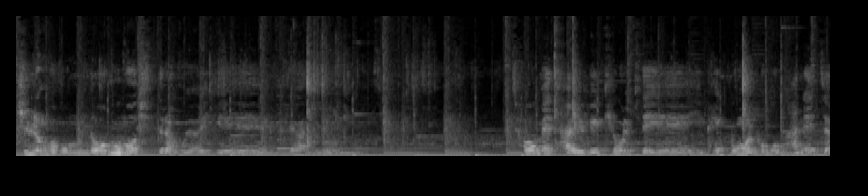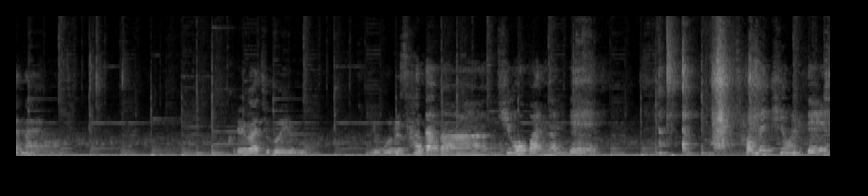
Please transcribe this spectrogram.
기른 거 보면 너무 멋있더라고요 이게. 그래가지고 처음에 다육에 키울 때 이 백봉을 보고 반했잖아요. 그래가지고 이- 이거를 사다가 키워봤는데 처음에 키울 때는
